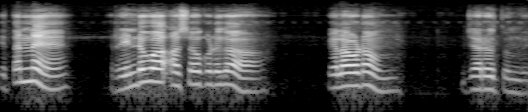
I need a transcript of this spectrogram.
ఇతన్నే రెండవ అశోకుడిగా పిలవడం జరుగుతుంది.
